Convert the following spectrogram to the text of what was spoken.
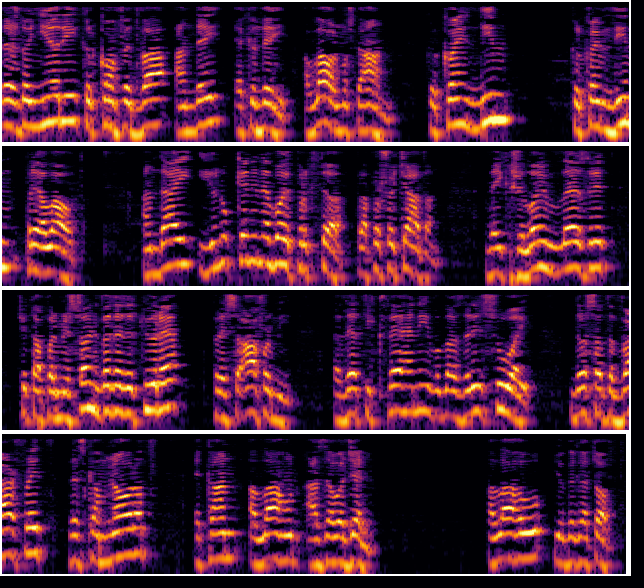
dhe çdo njëri kërkon fetva andej e këndej. Allahu al-musta'an. Kërkojmë ndihmë, kërkojmë ndihmë prej Allahut. Andaj ju nuk keni nevojë për këtë, pra për shoqatën, dhe i këshillojmë vëllezërit që ta përmirësojnë vetet e tyre prej së afërmi dhe t'i ktheheni vëllazërisë suaj, ndërsa të varfrit dhe skamnorët e kanë Allahun Azza wa Jall. Allahu ju begatoftë.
